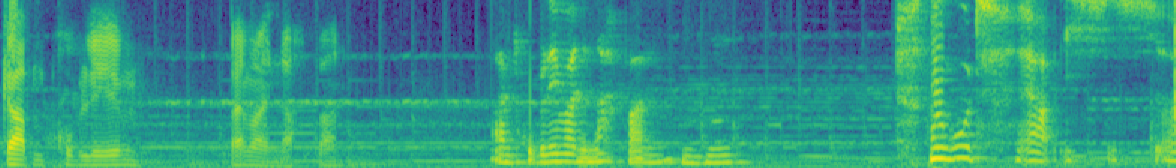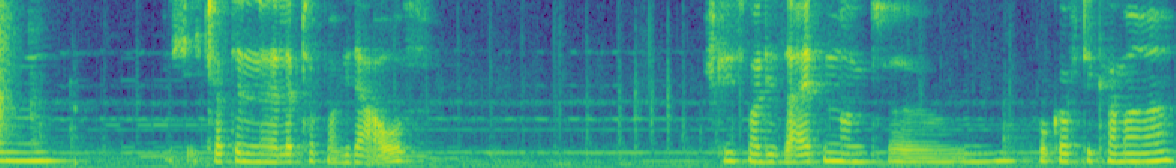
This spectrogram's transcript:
Gab ein Problem bei meinen Nachbarn. Ein Problem war die Nachbarn. Mhm. Nun gut, ja, ich, ich, ähm, ich, ich klappe den äh, Laptop mal wieder auf. Schließ mal die Seiten und äh, gucke auf die Kamera.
